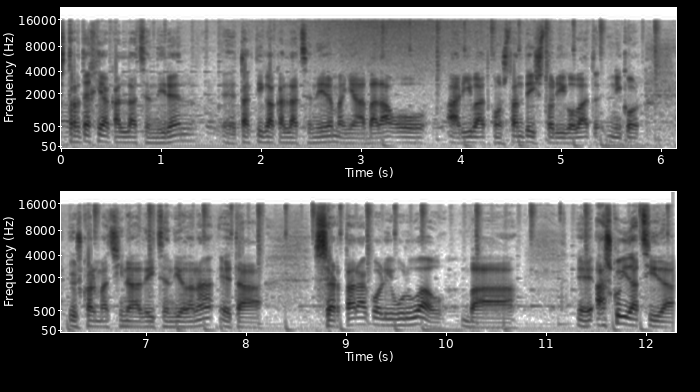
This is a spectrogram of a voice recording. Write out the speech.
estrategiak aldatzen diren, e, taktikak aldatzen diren, baina badago ari bat, konstante historiko bat, nikor Euskal Matxina deitzen dio dana, eta zertarako liburu hau, ba, E, asko idatzi da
